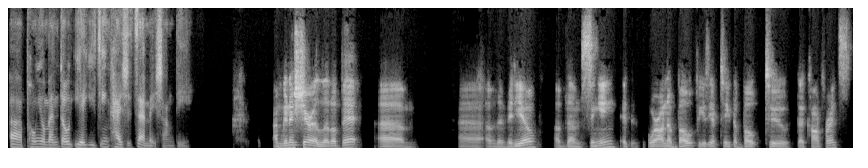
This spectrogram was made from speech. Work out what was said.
呃朋友们，都也已经开始赞美上帝。I'm going to share a little bit um, uh, of the video of them singing. It, we're on a boat because you have to take the boat to the conference,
